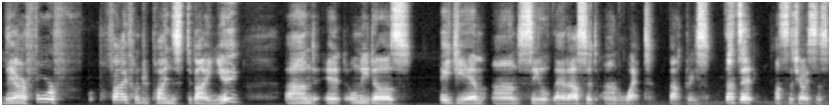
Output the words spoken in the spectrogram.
They are four, five hundred pounds to buy new, and it only does AGM and sealed lead acid and wet batteries. That's it. That's the choices.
